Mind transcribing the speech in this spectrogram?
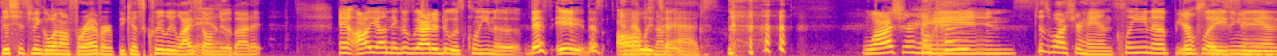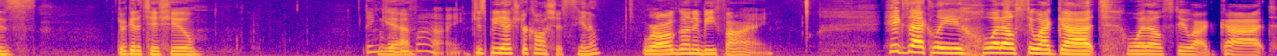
this shit's been going on forever because clearly Lysol knew about it. And all y'all niggas gotta do is clean up. That's it. That's And all that was it not takes. an ad. Wash your Okay. hands. Just wash your hands. Clean up your Don't places. in your hands. Go get a tissue. Things Yeah. will be fine. Just be extra cautious, you know? We're all gonna be fine. Exactly. What else do I got? What else do I got?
